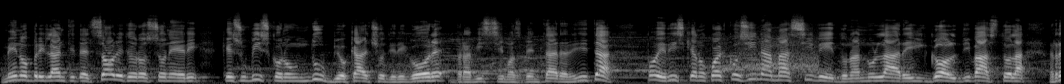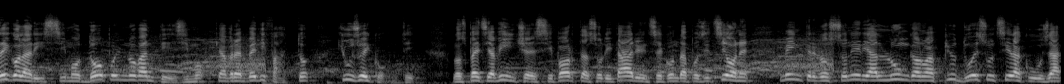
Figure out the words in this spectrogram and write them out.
Meno brillanti del solito i rossoneri che subiscono un dubbio calcio di rigore, bravissimo a sventare aridità, poi rischiano qualcosina ma si vedono annullare il gol di Vastola regolarissimo dopo il novantesimo che avrebbe di fatto chiuso i conti. Lo Spezia vince e si porta solitario in seconda posizione, mentre i rossoneri allungano a più due sul Siracusa,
